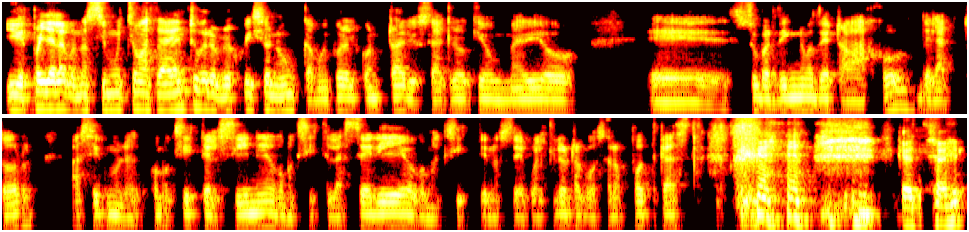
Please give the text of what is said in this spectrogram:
Y después ya la conocí mucho más de adentro, pero prejuicio nunca, muy por el contrario. O sea, creo que es un medio eh, súper digno de trabajo del actor, así como, como existe el cine o como existe la serie o como existe, no sé, cualquier otra cosa, los podcasts.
